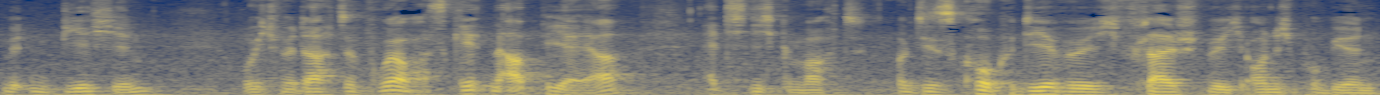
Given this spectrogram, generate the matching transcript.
mit einem Bierchen, wo ich mir dachte, Bruder, was geht denn ab hier, ja? Hätte ich nicht gemacht. Und dieses Krokodil will ich, Fleisch will ich auch nicht probieren.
